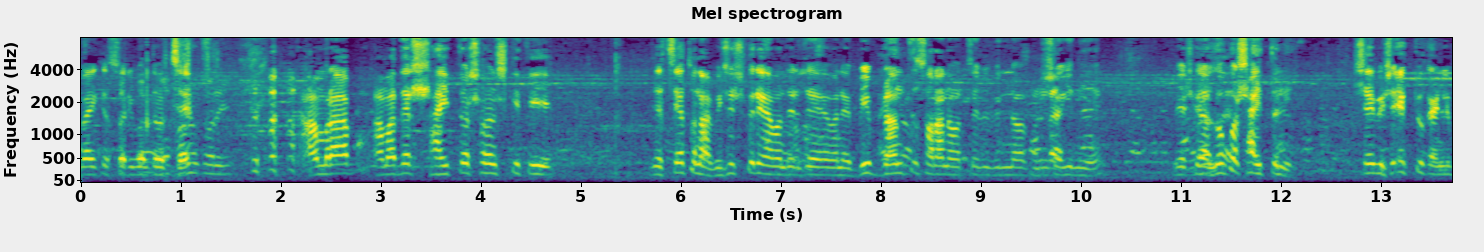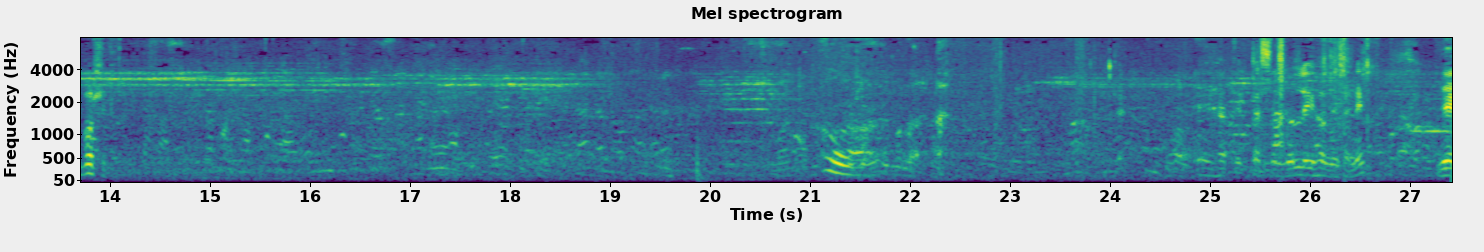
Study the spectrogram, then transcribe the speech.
ভাইকে বলতে হচ্ছে। আমরা আমাদের সাহিত্য সংস্কৃতি যে চেতনা, বিশেষ করে আমাদের যে মানে বিভ্রান্তি ছড়ানো হচ্ছে বিভিন্ন বিষয় নিয়ে বিশেষ করে লোক সাহিত্য নিয়ে। সেই বিষয়ে একটু কাইন্ডলি বসে যে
